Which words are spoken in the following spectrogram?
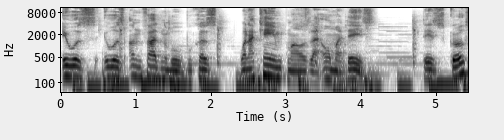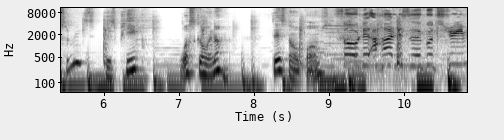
It was it was unfathomable because when I came, I was like, oh my days, there's groceries, there's people, what's going on? There's no bombs. So th- I heard this is a good stream.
